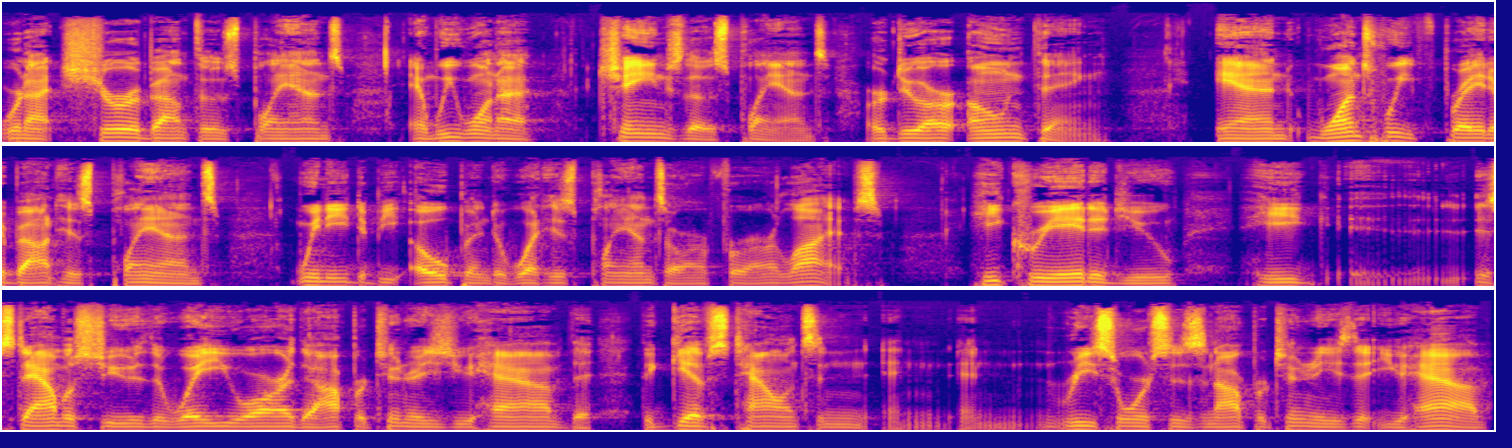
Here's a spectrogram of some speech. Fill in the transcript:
we're not sure about those plans and we want to change those plans or do our own thing. And once we've prayed about his plans, we need to be open to what his plans are for our lives. He created you. He uh, established you the way you are, the opportunities you have, the, the gifts, talents, and, and, and resources and opportunities that you have.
